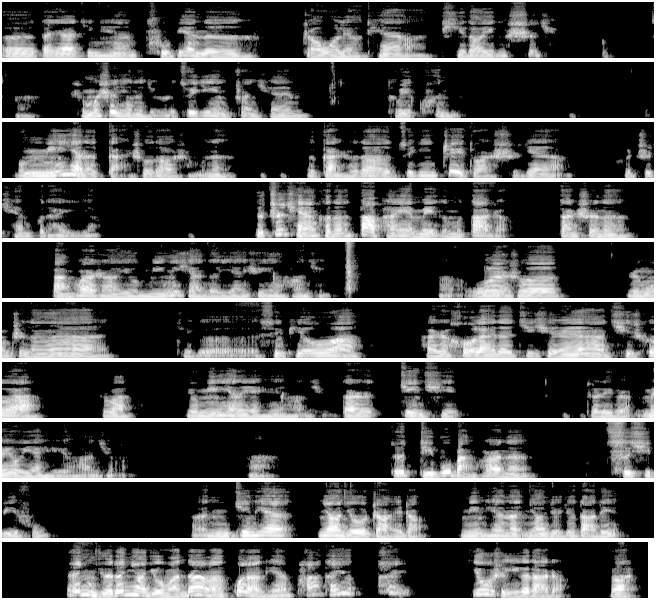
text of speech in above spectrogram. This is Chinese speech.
呃，大家今天普遍的找我聊天啊，提到一个事情啊，什么事情呢？就是最近赚钱特别困难。我们明显的感受到什么呢？感受到最近这段时间啊，和之前不太一样。就之前可能大盘也没怎么大涨，但是呢，板块上有明显的延续性行情啊，无论说人工智能啊，这个 CPU 啊，还是后来的机器人啊、汽车啊。是吧？有明显的延续性行情，但是近期这里边没有延续性行情了啊。这底部板块呢此起彼伏啊。你今天酿酒涨一涨，明天呢酿酒就大跌。哎，你觉得酿酒完蛋了？过两天啪，它又它又是一个大涨，是吧？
